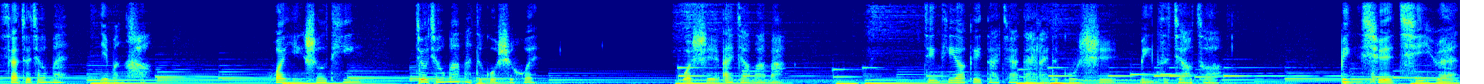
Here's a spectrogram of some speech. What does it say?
小啾啾们，你们好，欢迎收听啾啾妈妈的故事会。我是哀酱妈妈，今天要给大家带来的故事名字叫做《冰雪奇缘》。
